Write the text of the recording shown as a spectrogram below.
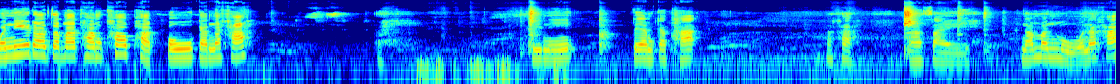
วันนี้เราจะมาทำข้าวผัดปูกันนะคะ ทีนี้เตรียมกระทะนะคะมาใส่น้ำมันหมูนะคะ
